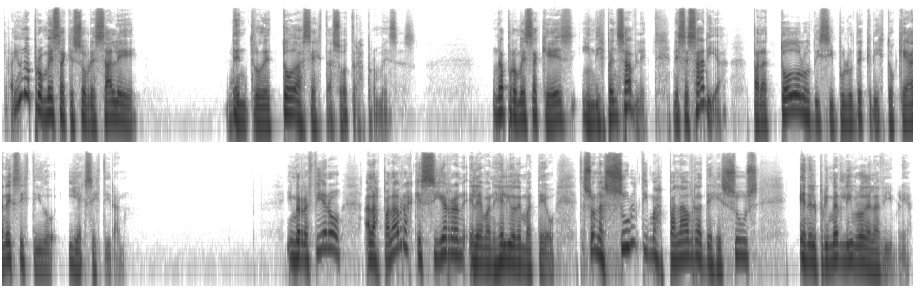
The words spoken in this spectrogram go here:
Pero hay una promesa que sobresale dentro de todas estas otras promesas. Una promesa que es indispensable, necesaria para todos los discípulos de Cristo que han existido y existirán. Y me refiero a las palabras que cierran el Evangelio de Mateo. Estas son las últimas palabras de Jesús en el primer libro de la Biblia.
